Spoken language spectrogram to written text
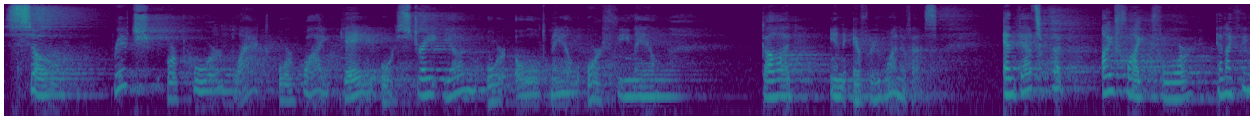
So, rich or poor, black or white, gay or straight, young or old, male or female, God in every one of us. And that's what I fight for, and I think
